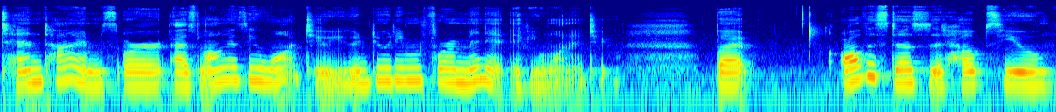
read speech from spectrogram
10 times or as long as you want to. You can do it even for a minute if you wanted to. But all this does is it helps you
